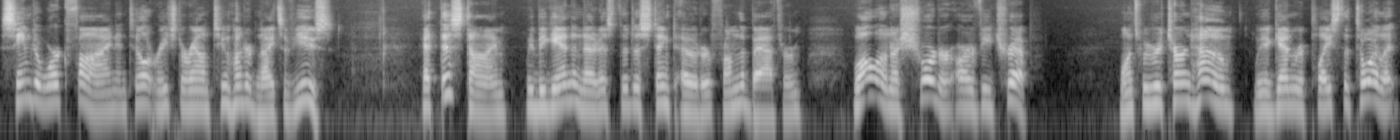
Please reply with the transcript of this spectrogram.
seemed to work fine until it reached around 200 nights of use. At this time, we began to notice the distinct odor from the bathroom while on a shorter RV trip. Once we returned home, we again replaced the toilet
